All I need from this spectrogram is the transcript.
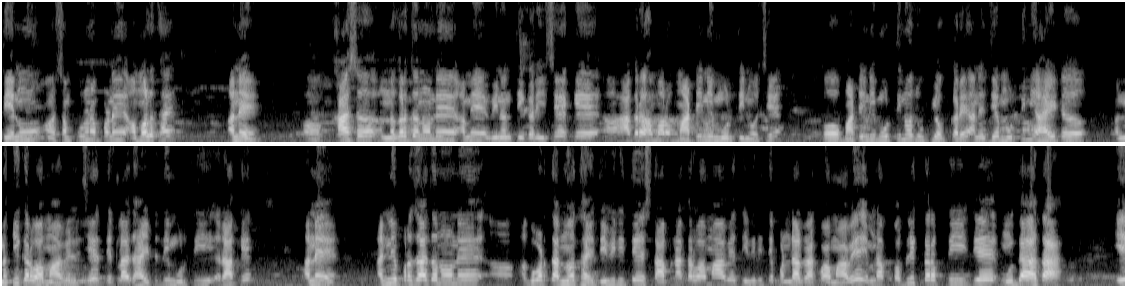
તેનું સંપૂર્ણપણે અમલ થાય અને ખાસ નગરજનોને અમે વિનંતી કરી છે કે આગ્રહ અમારો માટીની મૂર્તિનો છે. તો માટીની મૂર્તિનો જ ઉપયોગ કરે અને જે મૂર્તિની હાઈટ નક્કી કરવામાં આવેલ છે તેટલા જ હાઈટની મૂર્તિ રાખે અને અન્ય પ્રજાજનોને અગવડતા ન થાય તેવી રીતે સ્થાપના કરવામાં આવે, તેવી રીતે પંડાલ રાખવામાં આવે. એમના પબ્લિક તરફથી જે મુદ્દા હતા એ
